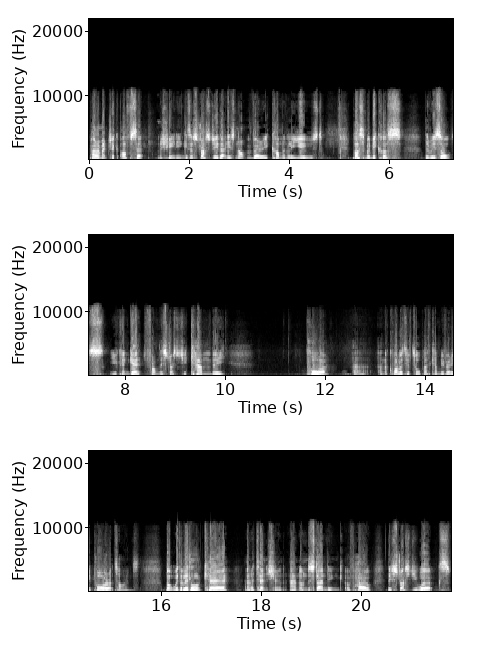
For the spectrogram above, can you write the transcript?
Parametric offset machining is a strategy that is not very commonly used, possibly because the results you can get from this strategy can be poor uh, and the quality of toolpath can be very poor at times. But with a little care and attention and understanding of how this strategy works,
